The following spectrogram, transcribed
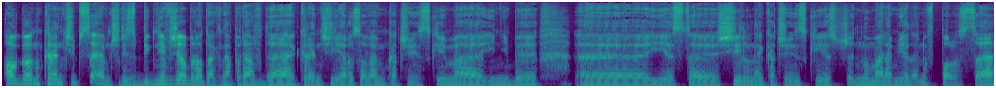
ogon kręci psem, czyli Zbigniew Ziobro tak naprawdę kręci Jarosławem Kaczyńskim i niby jest silny Kaczyński, jest numerem jeden w Polsce,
